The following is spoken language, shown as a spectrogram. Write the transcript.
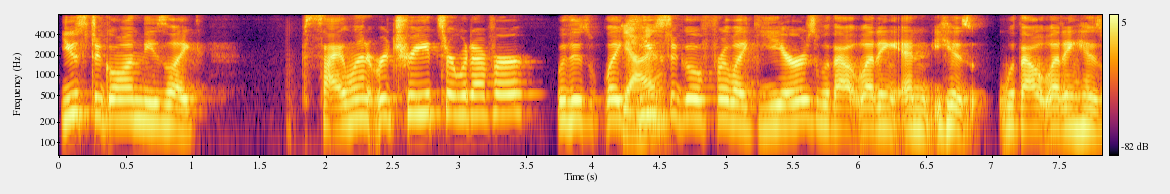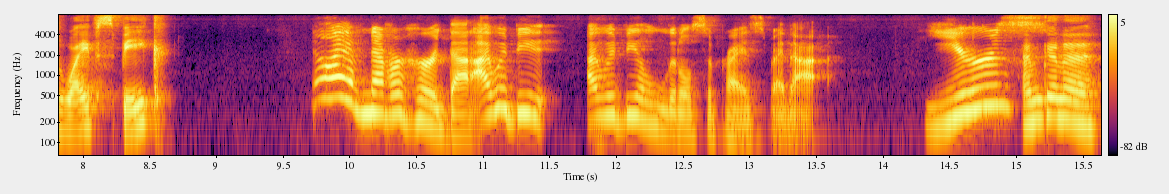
Used to go on these like silent retreats or whatever with his like Yeah. he used to go for like years without letting and his without letting his wife speak. No, I have never heard that. I would be I would be a little surprised by that. Years? I'm gonna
